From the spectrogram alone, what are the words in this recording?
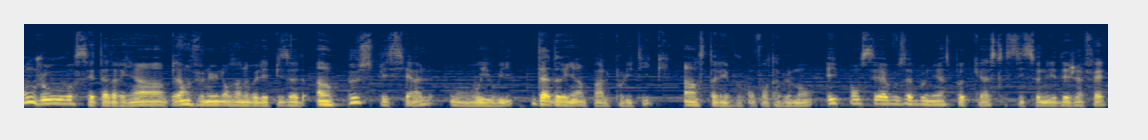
Bonjour, c'est Adrien, bienvenue dans un nouvel épisode un peu spécial, oui oui, d'Adrien parle politique. Installez-vous confortablement et pensez à vous abonner à ce podcast si ce n'est déjà fait,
